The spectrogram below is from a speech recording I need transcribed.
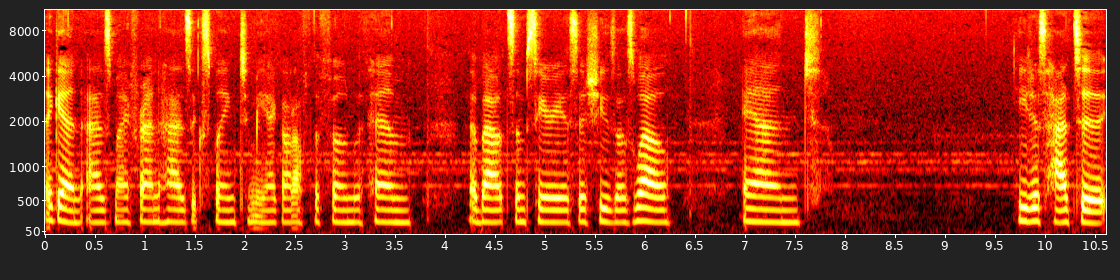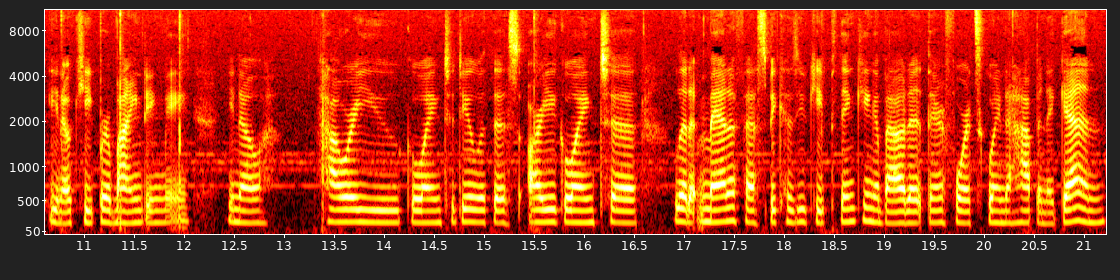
again, as my friend has explained to me, I got off the phone with him about some serious issues as well. And he just had to, you know, keep reminding me, you know, how are you going to deal with this? Are you going to let it manifest because you keep thinking about it, therefore, it's going to happen again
